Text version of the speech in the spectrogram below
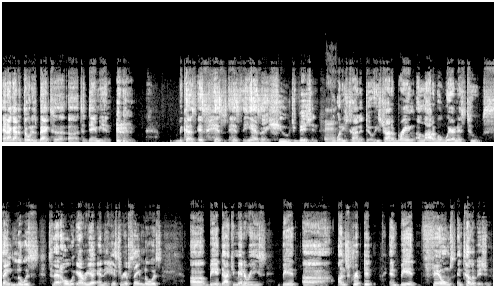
and I got to throw this back to uh, to Damien because it's his his he has a huge vision mm. for what he's trying to do. He's trying to bring a lot of awareness to St. Louis, to that whole area and the history of St. Louis, uh, be it documentaries, be it uh, unscripted and be it films and television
